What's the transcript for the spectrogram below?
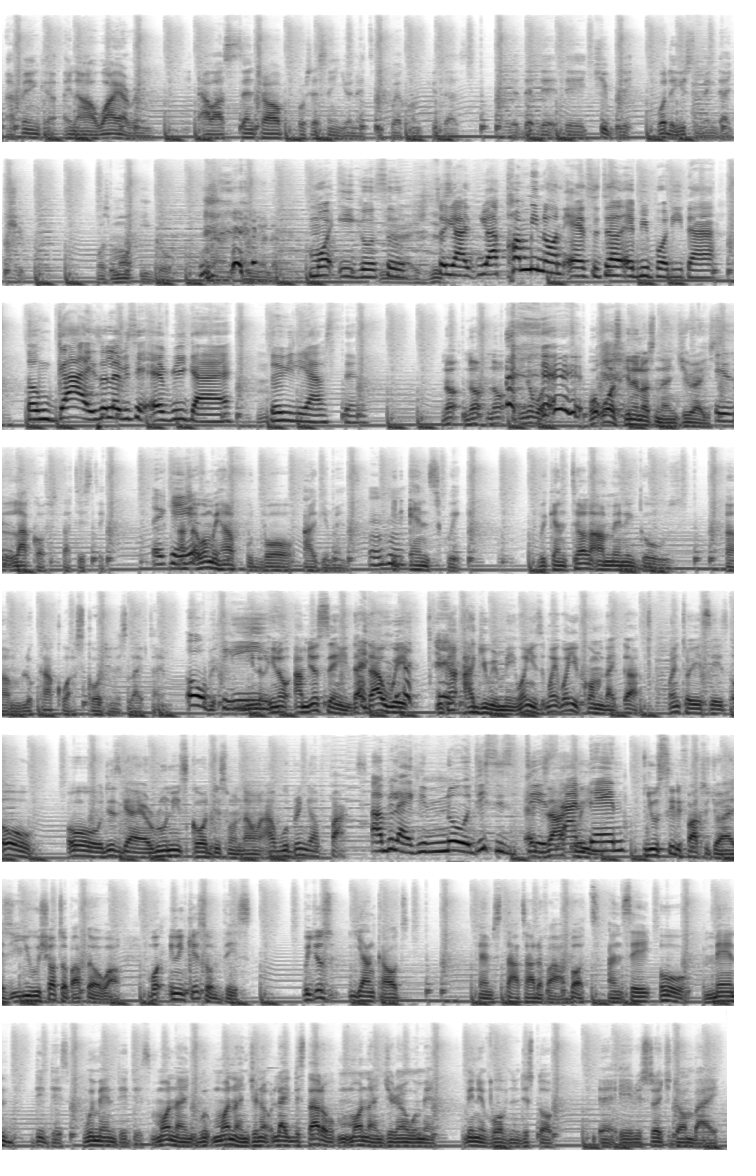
I think uh, in our wiring, our central processing unit, we're computers, the, the, the, the chip, the, what they used to make that chip was more ego. than any other. more ego. So Yeah, it's so just- you are you are coming on air to tell everybody that some guys, so let me say every guy, Hmm. don't really have sense. No, no, no. You know what? what what's killing us in Nigeria is, Is- lack of statistics. Okay. That's why when we have football arguments, Mm-hmm. it ends quick. We can tell how many goals um, Lukaku has scored in his lifetime. Oh, please. You know, you know, I'm just saying that that way you can't argue with me when you when, when you come like that. When Toye says, "Oh, oh, this guy Rooney scored this one down," I will bring up facts. I'll be like, no, this is this, Exactly. and then you see the facts with your eyes. You, will shut up after a while. But in the case of this, we just yank out um, start out of our butts and say, "Oh, men did this, women did this." More, Ni- more Nigerian, like the start of more Nigerian women being involved in this stuff. Uh, a research done by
